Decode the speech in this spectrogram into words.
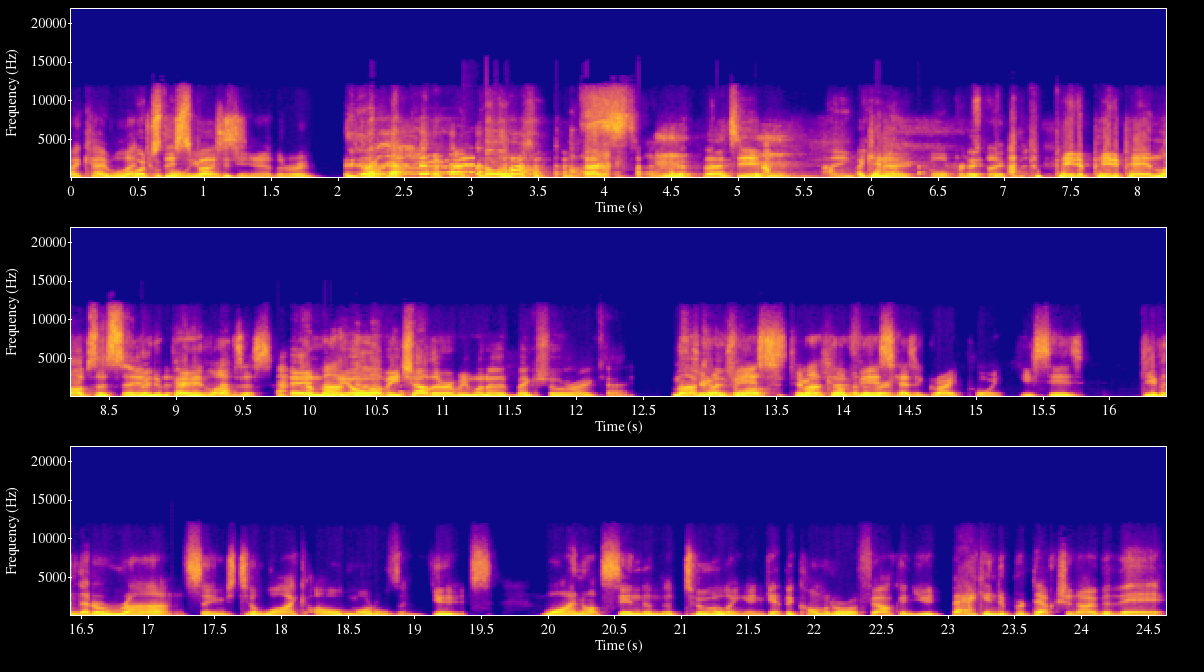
Okay, well that Watch took this all the space. oxygen out of the room. Oh, that's that's it. Thank Okay. you, corporate uh, spokesman. Peter Peter Pan loves us, and Peter Pan and, loves us. and we all love each other, and we want to make sure we're okay. Marco Too much love. Vess, Marco love in the Vess has a great point. He says, given that Iran seems to like old models and utes, why not send them the tooling and get the Commodore or Falcon Ute back into production over there?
